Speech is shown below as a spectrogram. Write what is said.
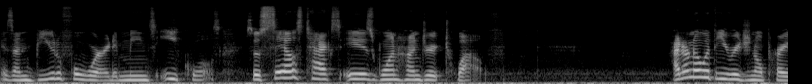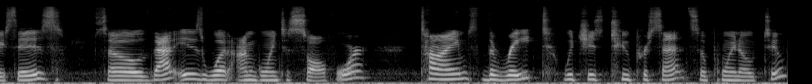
is a beautiful word. It means equals. So sales tax is 112. I don't know what the original price is, so that is what I'm going to solve for times the rate, which is 2%, so 0.02.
